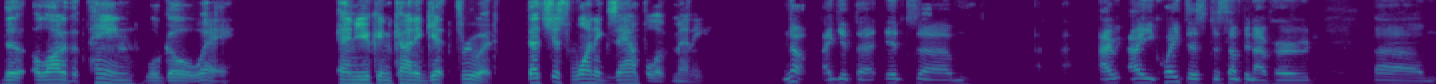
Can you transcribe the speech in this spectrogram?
the a lot of the pain will go away. And you can kind of get through it. That's just one example of many. No, I get that. It's um, I I equate this to something I've heard um,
